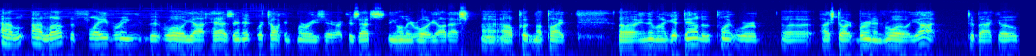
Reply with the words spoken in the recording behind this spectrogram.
I, I love the flavoring that Royal Yacht has in it. We're talking Murray's era because that's the only Royal Yacht I, uh, I'll put in my pipe. Uh, and then when I get down to the point where uh, I start burning Royal Yacht tobacco,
